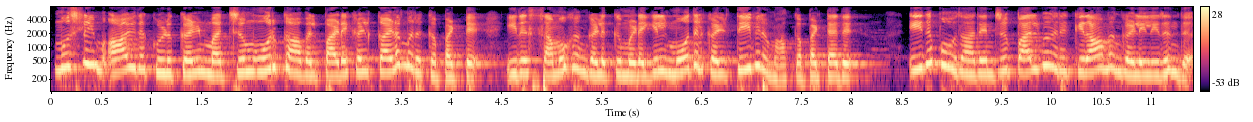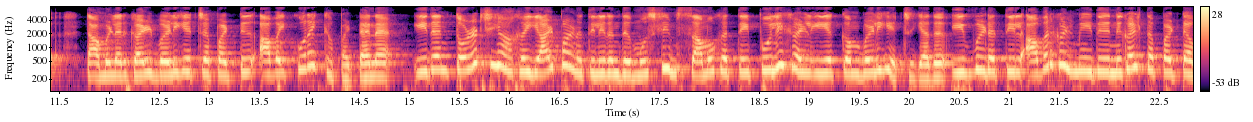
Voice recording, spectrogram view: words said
முஸ்லிம் ஆயுத குழுக்கள் மற்றும் ஊர்காவல் படைகள் களமிறக்கப்பட்டு இரு சமூகங்களுக்கும் இடையில் மோதல்கள் தீவிரமாக்கப்பட்டது. இது போதாதென்று பல்வேறு கிராமங்களில் இருந்து தமிழர்கள் வெளியேற்றப்பட்டு அவை குறைக்கப்பட்டன. இதன் தொடர்ச்சியாக யாழ்ப்பாணத்திலிருந்து முஸ்லிம் சமூகத்தை புலிகள் இயக்கம் வெளியேற்றியது. இவ்விடத்தில் அவர்கள் மீது நிகழ்த்தப்பட்ட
